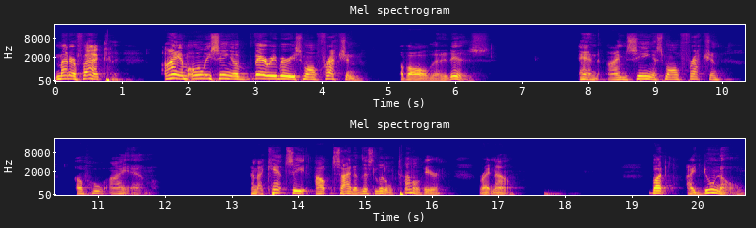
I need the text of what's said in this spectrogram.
Matter of fact, I am only seeing a very, very small fraction of all that it is. And I'm seeing a small fraction of who I am. And I can't see outside of this little tunnel here right now. But I do know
